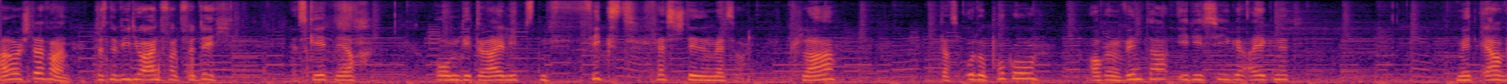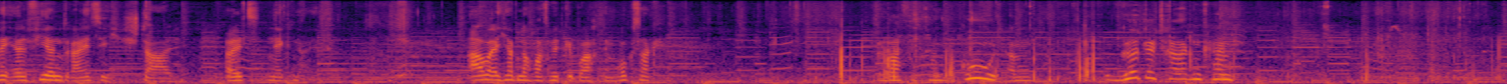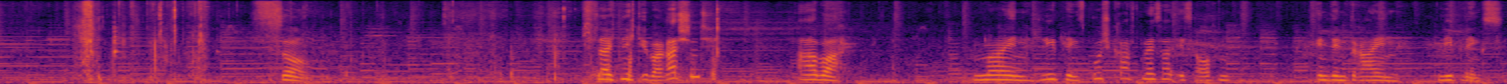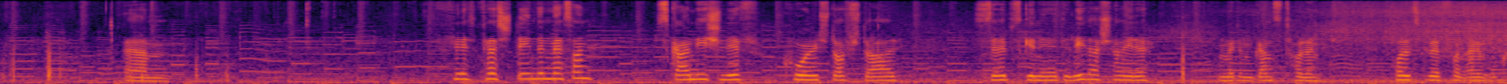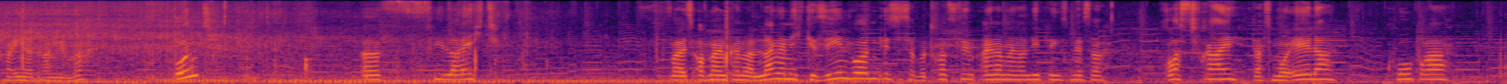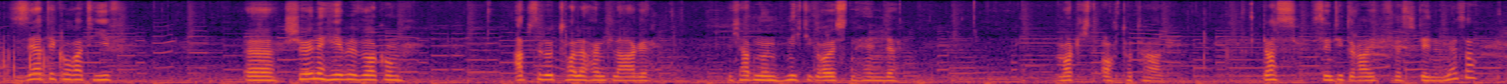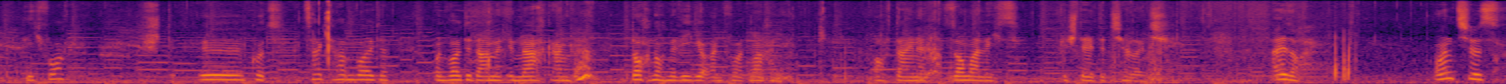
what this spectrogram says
Hallo Stefan, das ist eine Videoantwort für dich. Es geht mir um die drei liebsten fix feststehenden Messer. Klar, das Udo Poco, auch im Winter EDC geeignet, mit RWL 34 Stahl als Neckknife. Aber ich habe noch was mitgebracht im Rucksack, was man gut am Gürtel tragen kann. So. Vielleicht nicht überraschend, aber mein Lieblings-Buschkraftmesser ist auch in den dreien Lieblings ähm, feststehenden Messern. Scandi Schliff, Kohlenstoffstahl, selbstgenähte Lederscheide und mit einem ganz tollen Holzgriff von einem Ukrainer dran gemacht. Und äh, vielleicht, weil es auf meinem Kanal lange nicht gesehen worden ist, ist aber trotzdem einer meiner Lieblingsmesser. Rostfrei, das Moela Cobra, sehr dekorativ, äh, schöne Hebelwirkung, absolut tolle Handlage. Ich habe nun nicht die größten Hände, mag ich auch total. Das sind die drei feststehenden Messer, die ich vor äh, kurz gezeigt haben wollte und wollte damit im Nachgang doch noch eine Videoantwort machen auf deine sommerlich gestellte Challenge. Also, und tschüss.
